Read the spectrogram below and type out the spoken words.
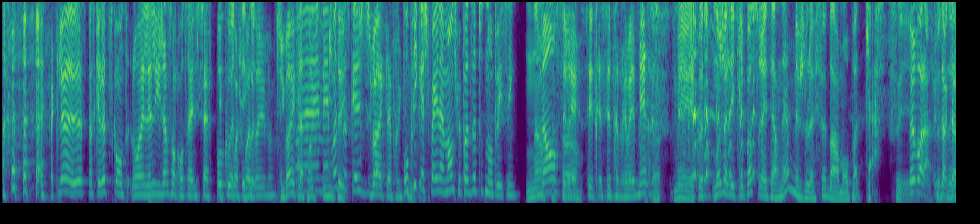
Fait que là, là, c'est parce que là, tu comptes, là, les gens sont contre, ils savent pas Écoute, quoi choisir, là. Tu vas avec la Ouais, mais moi, proximité. parce que je dis Tu vas pas- avec la Au prix que je paye le monde, je peux pas dire tout mon PC. Non, Non, c'est vrai. C'est très, très, très vrai. Merci. Mais C'est- écoute, moi je l'écris pas sur internet, mais je le fais dans mon podcast. Et voilà, exactement.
